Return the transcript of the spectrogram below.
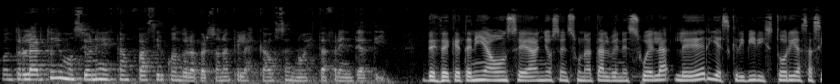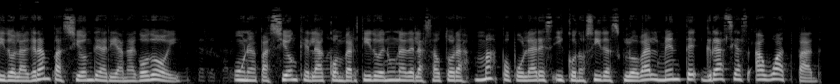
Controlar tus emociones es tan fácil cuando la persona que las causa no está frente a ti. Desde que tenía 11 años en su natal Venezuela, leer y escribir historias ha sido la gran pasión de Ariana Godoy. Una pasión que la ha convertido en una de las autoras más populares y conocidas globalmente gracias a Wattpad,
